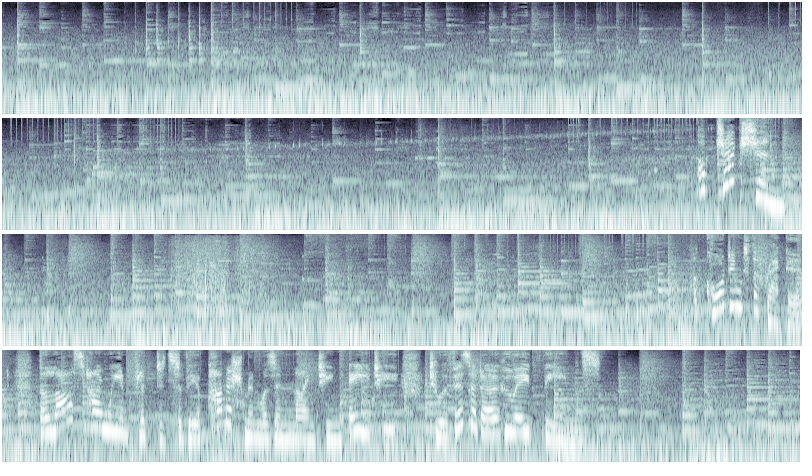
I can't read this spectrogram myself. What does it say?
Objection! Inflicted severe punishment was in 1980 to a visitor who ate beans.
